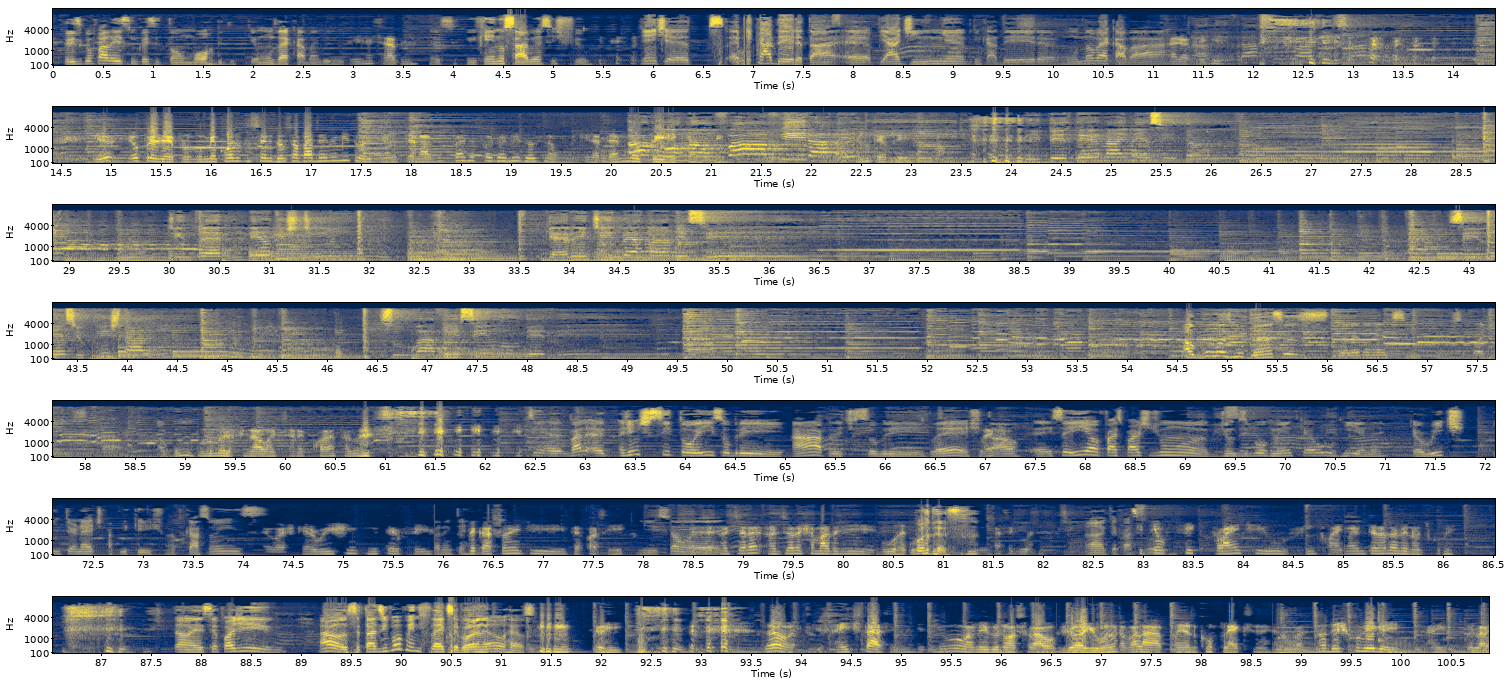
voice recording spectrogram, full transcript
Por isso que eu falei assim com esse tom mórbido, que o mundo vai acabar em 2030. Vocês já sabem, né? Esse- E quem não sabe, assiste filme. Gente, é, é brincadeira, tá? É piadinha, brincadeira. O mundo não vai acabar. Cara, eu acredito. Eu, eu, por exemplo, a minha conta do servidor só vai até 2012. Eu não tenho nada pra depois de 2012, não. Aqui, até no meu page aqui, eu não virar Eu não tenho page, não. me perder na imensidão. O meu destino, quero em ti permanecer. Silêncio cristalino, suavíssimo dever. Algumas mudanças do HTML5. Alguma? O número final antes era 4, agora sim. Sim, é, vale- é, a gente citou aí sobre Applet, sobre Flash e tal. É, esse aí ó, faz parte de um, de um desenvolvimento que é o RIA, né? Que é o Rich Internet Application. Aplicações Eu acho que é Rich Interface. para internet. Aplicações de interface rica. Isso, então, Antes, é... antes era, antes era chamada de gorda. Gordas? Interface gorda. ah, interface Que tem o. Fic Client e o Fin Client. Mas não tem nada a ver não, desculpa aí. Então, aí você pode... Ah, você tá desenvolvendo Flex agora, né, Helson? Eu ri. Não, a gente tá. assim, Tinha um amigo nosso lá, o Jorge Juan, tava lá apanhando com flex, né? Falei, não, deixa comigo aí. Aí foi lá,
